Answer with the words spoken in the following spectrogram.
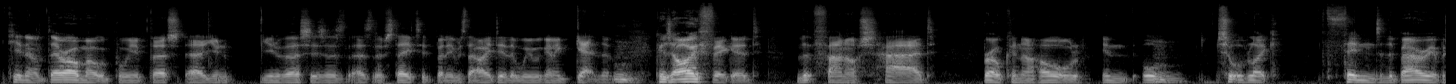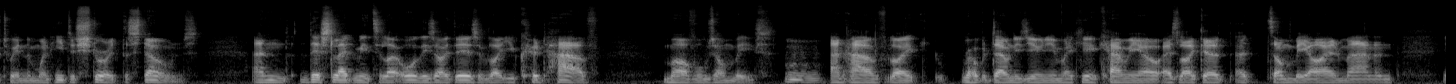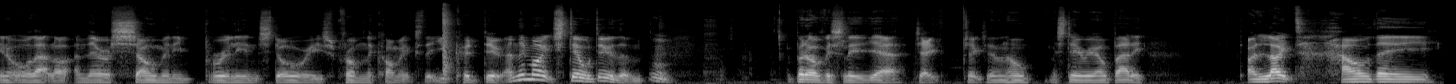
You know, there are multiple universe, uh, uni- universes as as they've stated, but it was the idea that we were going to get them. Mm. Because I figured that Thanos had broken a hole in, or Mm. sort of like thinned the barrier between them when he destroyed the stones, and this led me to like all these ideas of like you could have Marvel zombies Mm. and have like Robert Downey Jr. making a cameo as like a, a zombie Iron Man and you know, all that lot. And there are so many brilliant stories from the comics that you could do, and they might still do them. Mm. But obviously, yeah, Jake Jake Gyllenhaal, Mysterio, baddie. I liked how they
